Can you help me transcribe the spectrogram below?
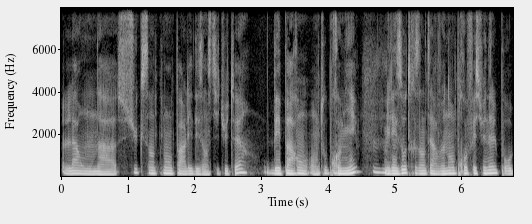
là on a succinctement parlé des instituteurs, des parents en tout premier, mhm. mais les autres intervenants professionnels pour,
